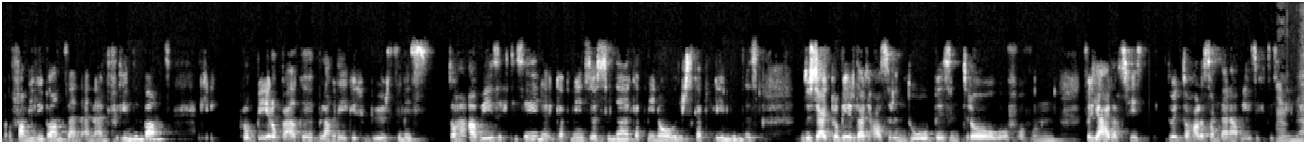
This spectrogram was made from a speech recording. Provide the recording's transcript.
een familieband en, en, en vriendenband. Ik, ik, probeer op elke belangrijke gebeurtenis toch aanwezig te zijn. Ik heb mijn zussen daar, ik heb mijn ouders, ik heb vrienden. Dus, dus ja, ik probeer daar, ja, als er een doop is, een trouw of, of een verjaardagsfeest, doe ik toch alles om daar aanwezig te zijn. Ja.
